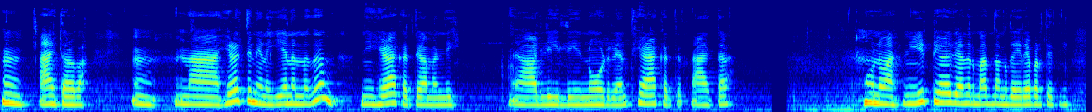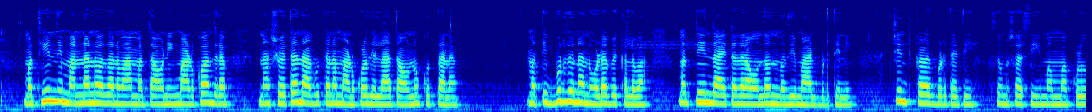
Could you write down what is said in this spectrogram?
ಹ್ಞೂ ಆಯ್ತಲ್ವಾ ಹ್ಞೂ ನಾ ಹೇಳ್ತೀನಿ ನಿನಗೆ ಏನನ್ನೋದು. ನೀ ಹೇಳಕತ್ತೆ ಆ ಮಂದಿ. ಅಲ್ಲಿ ಇಲ್ಲಿ ನೋಡ್ರಿ ಅಂತ ಹೇಳಕತ್ತೆ, ಆಯ್ತಾ? ಹ್ಞೂ ನೀ ಹೇಳಿದೆ ಅಂದ್ರೆ ಮತ್ತೆ ನಂಗೆ ಧೈರ್ಯ ಬರ್ತೈತಿ. ಮತ್ತು ಹಿಂದೆ ನಿಮ್ಮ ಅಣ್ಣನೂ ಅದಾನವ ಮತ್ತು ಅವ್ನಿಗೆ ಮಾಡ್ಕೊಂಡ್ರೆ ನಾ ಶ್ವೇತನ ಆಗುತ್ತಾನ ಮಾಡ್ಕೊಳ್ಳೋದಿಲ್ಲ ಅಂತ ಅವನು ಕೂತಾನೆ. ಮತ್ತು ಇಬ್ಬರದು ನಾನು ನೋಡಬೇಕಲ್ವ? ಮತ್ತು ನಿಂದ ಆಯ್ತಂದ್ರೆ ಒಂದೊಂದು ಮದುವೆ ಮಾಡಿಬಿಡ್ತೀನಿ. ಚಿಂತೆ ಕಳೆದು ಬಿಡ್ತೈತಿ ಸುಮ್ಮ ಸಸಿ ಮೊಮ್ಮಕ್ಕಳು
